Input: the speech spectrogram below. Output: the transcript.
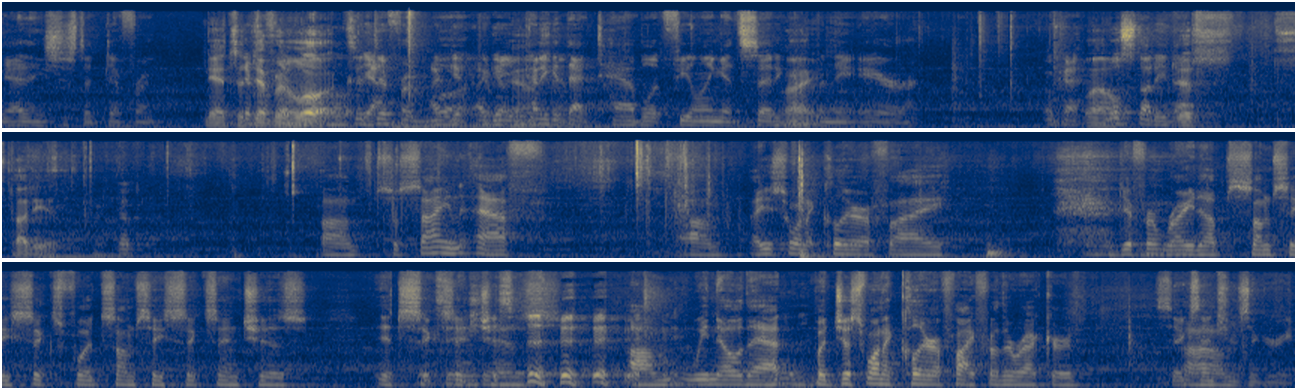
Yeah, I think it's just a different, yeah, it's a Different different look. it's a Yeah, different I look. get- I I get mean, what you you're kind of get saying. that tablet feeling it's setting up Right. in the air. Okay, Well, we'll study that. Just study it. Um, so sign F, um, I just want to clarify, in the different write-ups, some say six foot, some say six inches. It's six Six inches. Um, we know that, but just want to clarify for the record. Six um, inches agreed.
